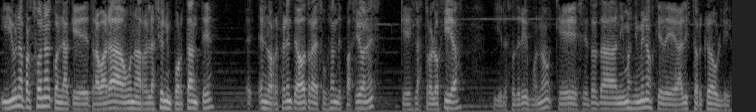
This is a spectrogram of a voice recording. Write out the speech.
y una persona con la que trabará una relación importante eh, en lo referente a otra de sus grandes pasiones, que es la astrología y el esoterismo, ¿no? Que se trata ni más ni menos que de Alistair Crowley.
